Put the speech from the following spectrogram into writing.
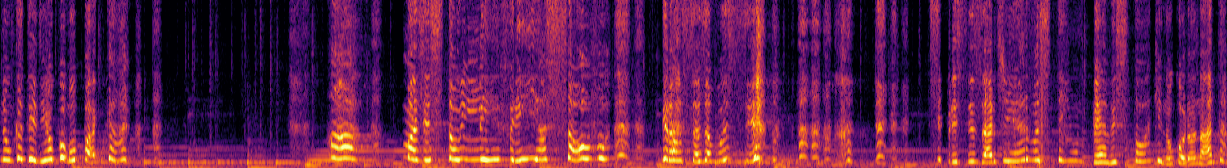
nunca teria como pagar. Ah, mas estou livre e a salvo, graças a você. Se precisar de ervas, tem um belo estoque no Coronata.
